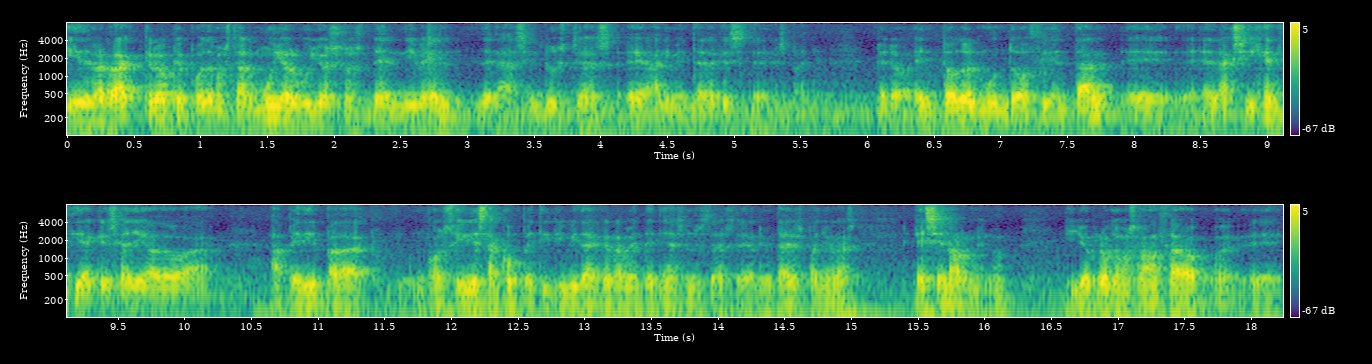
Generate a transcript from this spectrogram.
y de verdad creo que podemos estar muy orgullosos del nivel de las industrias eh, alimentarias que existen en España. Pero en todo el mundo occidental, eh, la exigencia que se ha llegado a, a, pedir para conseguir esa competitividad que realmente tienen las industrias alimentarias españolas es enorme. ¿no? Y yo creo que hemos avanzado. Eh,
